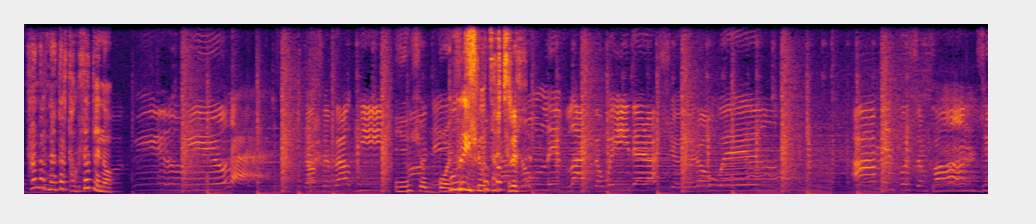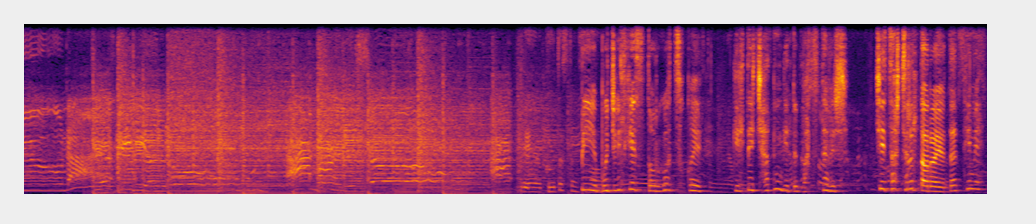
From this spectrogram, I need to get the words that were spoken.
Та нар надаар тоглоод байна уу? Бүр илүү цочрол. Би бүжиглэхээс дургуутсахгүй. Гэхдээ чадна гэдэг баттай биш. Чи зочролд ороо юу да, тийм ээ?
